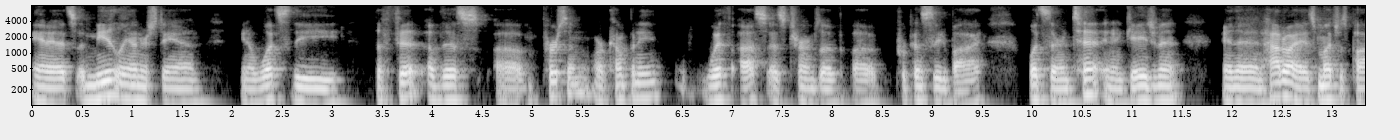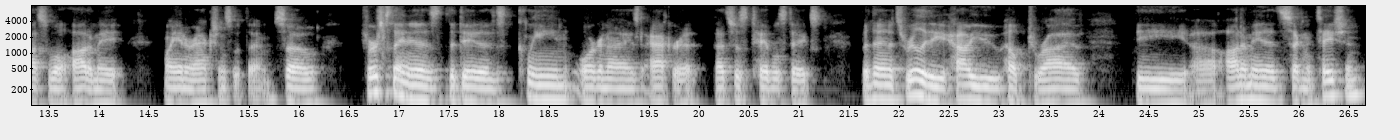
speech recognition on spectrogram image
and it's immediately understand you know what's the the fit of this uh, person or company with us as terms of uh, propensity to buy, what's their intent and engagement, and then how do I, as much as possible, automate my interactions with them. So first thing is the data is clean, organized, accurate. That's just table stakes. But then it's really how you help drive the uh, automated segmentation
